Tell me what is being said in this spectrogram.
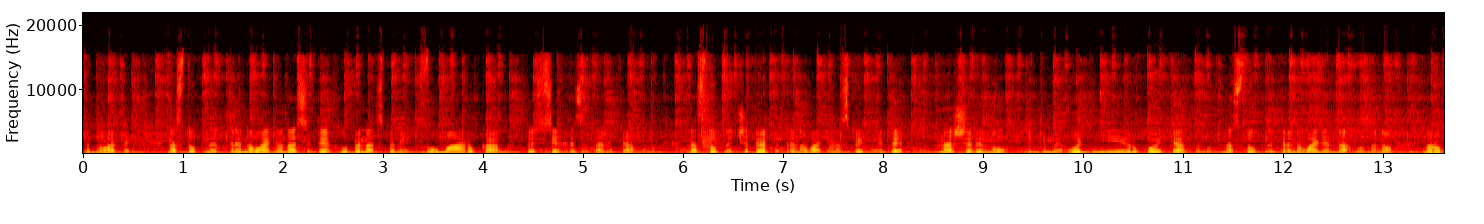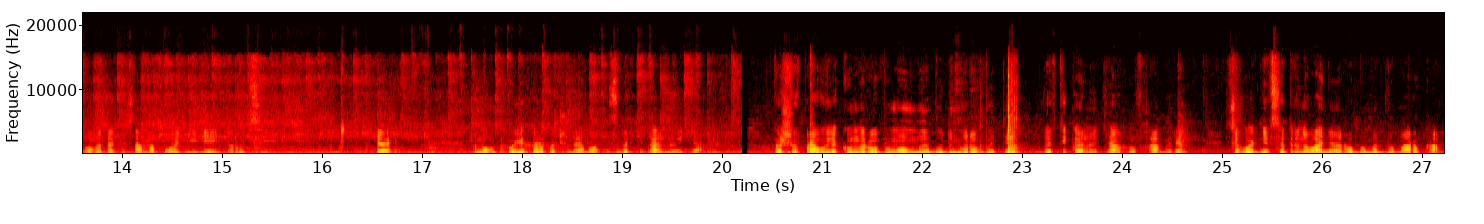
тренувати. Наступне тренування у нас іде глибина спини двома руками, тобто всі горизонтально тягнемо. Наступне четверте тренування на спину йде на ширину, тільки ми однією рукою тягнемо. Наступне тренування на глибину ми робимо так же само по однієї руці. Тяги. Тому поїхали, почнемо з вертикальної тяги. Першу вправу, яку ми робимо, ми будемо робити вертикальну тягу в хамері. Сьогодні все тренування робимо двома руками.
